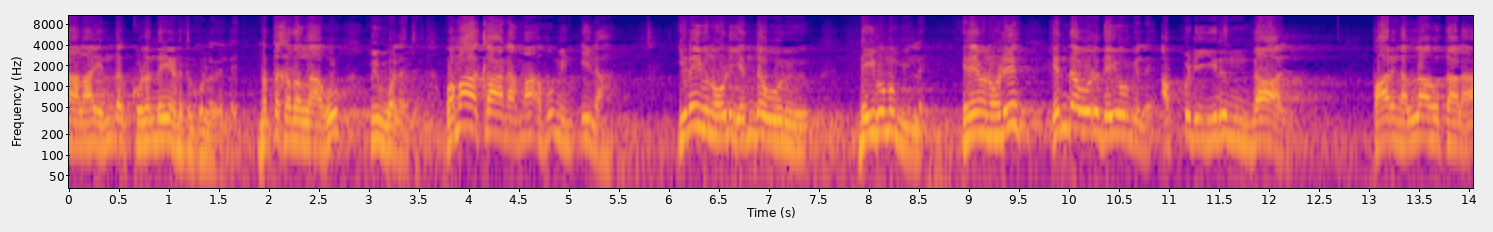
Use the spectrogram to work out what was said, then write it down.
தாலா எந்த குழந்தையும் எடுத்துக்கொள்ளவில்லை. மத்தஹதல்லாஹு மின் வமா கான மின் இலா. இறைவனோடு எந்த ஒரு தெய்வமும் இல்லை. இறைவனோடு எந்த ஒரு தெய்வமும் இல்லை. அப்படி இருந்தால் பாருங்க அல்லாஹு தாலா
